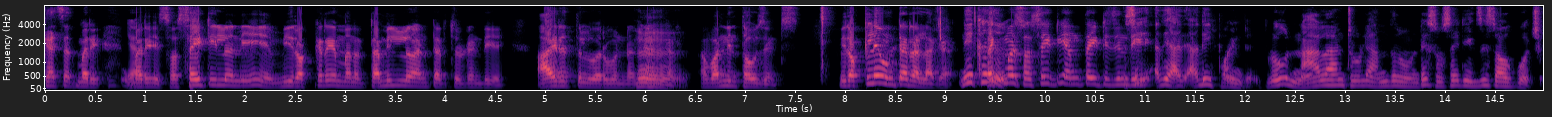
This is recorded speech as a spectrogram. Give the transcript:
కాదు సార్ మరి. మరి సొసైటీలోని మీరు ఒక్కరే మన తమిళ్ళో అంటారు చూడండి ఆయిరత్తులు వరువు వన్ ఇన్ థౌజండ్స్. మీరు ఒక్కలే ఉంటారు అలాగా? సొసైటీ అంతా ఇట్ ఇస్ అది- అది పాయింట్ ఇప్పుడు నాలాంటి వాళ్ళు అందరూ ఉంటే సొసైటీ ఎగ్జిస్ట్ అవ్వకపోవచ్చు.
